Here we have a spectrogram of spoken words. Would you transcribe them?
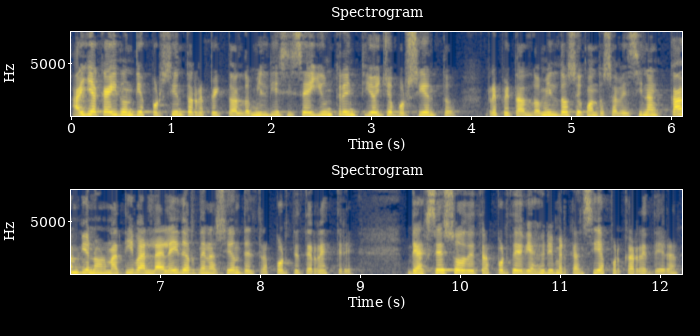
haya caído un 10% respecto al 2016 y un 38% respecto al 2012 cuando se avecinan cambios normativos en la Ley de Ordenación del Transporte Terrestre de acceso de transporte de viajeros y mercancías por carretera.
